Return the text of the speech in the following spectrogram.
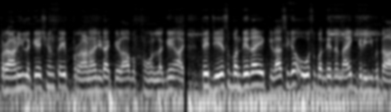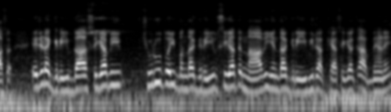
ਪੁਰਾਣੀ ਲੋਕੇਸ਼ਨ ਤੇ ਪੁਰਾਣਾ ਜਿਹੜਾ ਕਿਲਾ ਵਿਖਾਉਣ ਲੱਗੇ ਆ। ਤੇ ਜਿਸ ਬੰਦੇ ਦਾ ਇਹ ਕਿਲਾ ਸੀਗਾ, ਉਸ ਬੰਦੇ ਦਾ ਨਾਂ ਹੈ ਗਰੀਬਦਾਸ ਇਹ ਜਿਹੜਾ ਗਰੀਬਦਾਸ ਸੀਗਾ ਵੀ ਸ਼ੁਰੂ ਤੋਂ ਹੀ ਬੰਦਾ ਗਰੀਬ ਸੀਗਾ ਤੇ ਨਾ ਵੀ ਇਹਦਾ ਗਰੀਬ ਹੀ ਰੱਖਿਆ ਸੀਗਾ ਘਰਦਿਆਂ ਨੇ।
